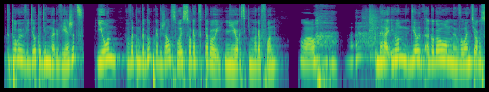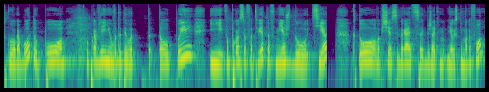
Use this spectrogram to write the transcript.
которую ведет один норвежец, и он в этом году пробежал свой 42-й Нью-Йоркский марафон. Вау. Да, и он делает огромную волонтерскую работу по управлению вот этой вот толпы и вопросов-ответов между тех, кто вообще собирается бежать м- Нью-Йоркский марафон.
